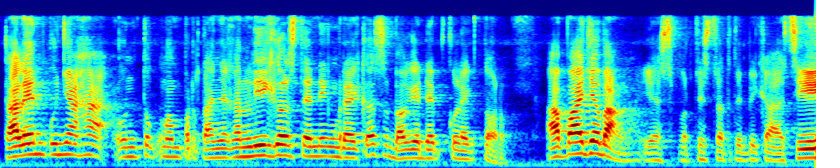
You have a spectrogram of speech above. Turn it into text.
Kalian punya hak untuk mempertanyakan legal standing mereka sebagai debt collector. Apa aja bang? Ya seperti sertifikasi,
